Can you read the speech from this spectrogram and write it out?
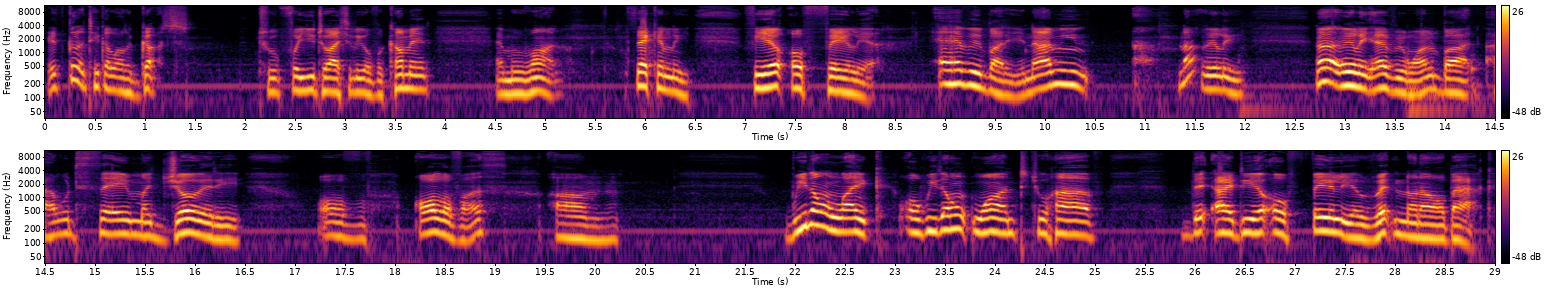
It's gonna take a lot of guts to for you to actually overcome it and move on. Secondly, fear of failure. Everybody, you know, I mean, not really, not really everyone, but I would say majority of all of us, um, we don't like or we don't want to have the idea of failure written on our back.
